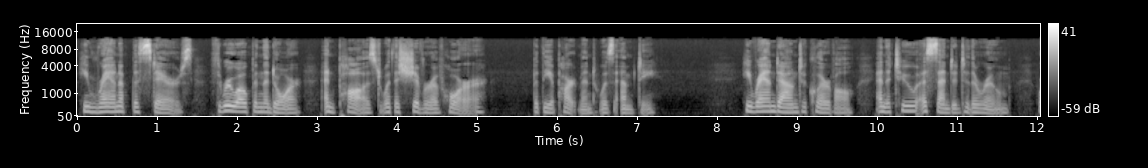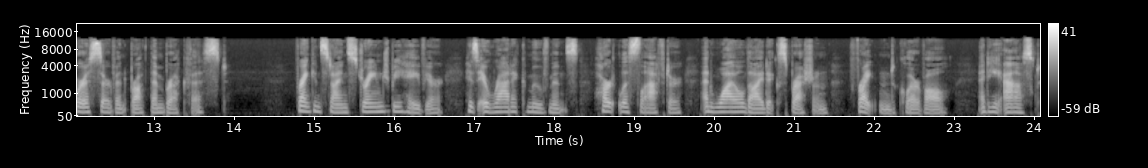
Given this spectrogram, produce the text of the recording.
he ran up the stairs, threw open the door, and paused with a shiver of horror. But the apartment was empty. He ran down to Clerval, and the two ascended to the room, where a servant brought them breakfast. Frankenstein's strange behavior, his erratic movements, heartless laughter, and wild eyed expression frightened Clerval, and he asked,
